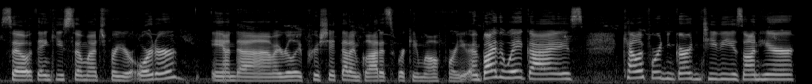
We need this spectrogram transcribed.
So thank you so much for your order and um, I really appreciate that. I'm glad it's working well for you. And by the way, guys, California Garden TV is on here,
